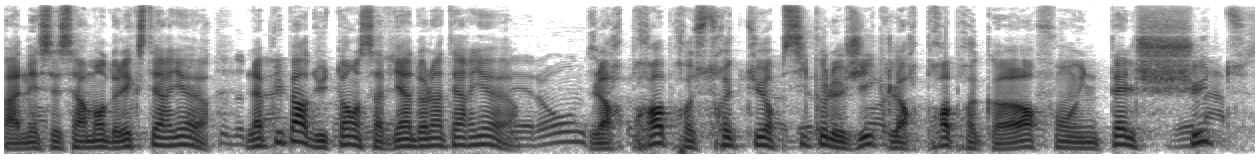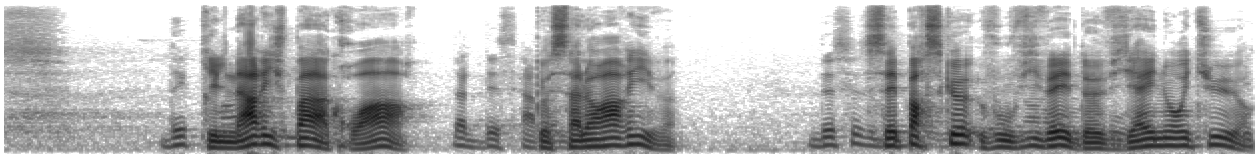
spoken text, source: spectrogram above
pas nécessairement de l'extérieur, la plupart du temps ça vient de l'intérieur. Leur propre structure psychologique, leur propre corps font une telle chute qu'ils n'arrivent pas à croire que ça leur arrive. C'est parce que vous vivez de vieille nourriture.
